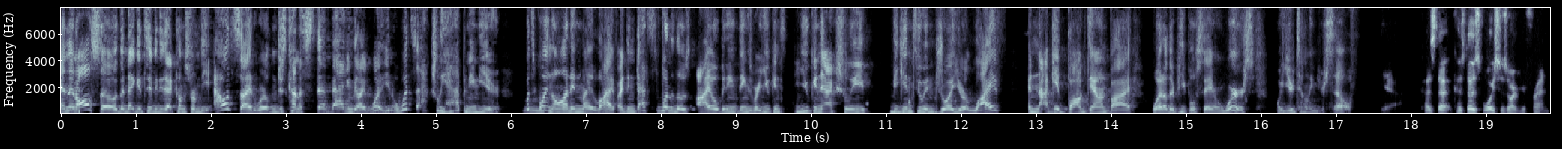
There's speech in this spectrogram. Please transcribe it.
and then also the negativity that comes from the outside world, and just kind of step back and be like, what, you know, what's actually happening here? What's Mm. going on in my life? I think that's one of those eye-opening things where you can you can actually begin to enjoy your life and not get bogged down by what other people say or worse, what you're telling yourself. Because that because those voices aren't your friend.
